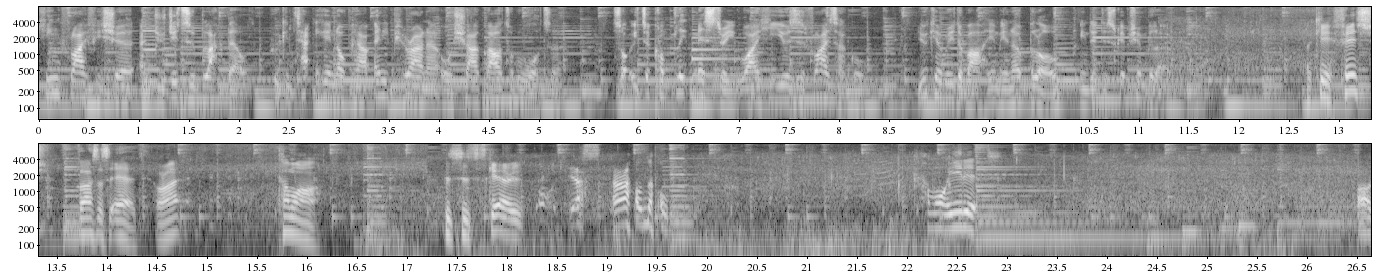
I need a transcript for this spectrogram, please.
king fly fisher and jiu-jitsu black belt who can technically knock out any piranha or shark out of water. So it's a complete mystery why he uses fly tackle. You can read about him in a blog in the description below. Okay, fish versus Ed, all right? Come on. This is scary. Oh, yes. Oh, no. Come on, eat it. Oh.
